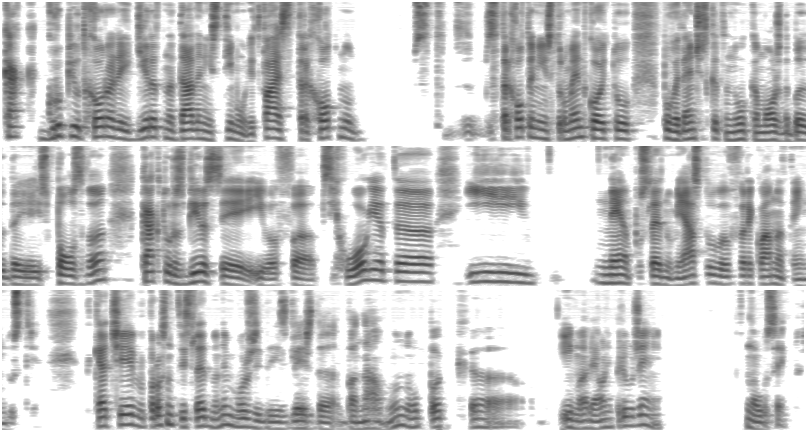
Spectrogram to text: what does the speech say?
как групи от хора реагират на дадени стимули. Това е страхотно страхотен инструмент, който поведенческата наука може да бъде да я използва, както разбира се и в психологията и не на последно място в рекламната индустрия. Така че въпросното изследване може да изглежда банално, но пък а, има реални приложения в много сектори.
